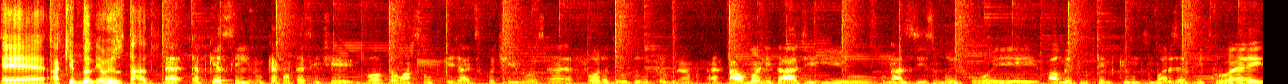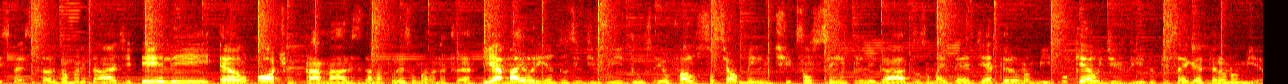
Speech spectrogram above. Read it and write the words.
é aquilo dali é o resultado. É, é porque assim, o que acontece? A gente volta a um assunto que já discutimos é, fora do, do programa. É, a humanidade e o, o nazismo ele foi, ao mesmo tempo que um dos maiores eventos cruéis da história da humanidade, ele é ótimo para análise da natureza humana, certo? E a maioria dos indivíduos, eu falo socialmente, são sempre ligados a uma ideia de heteronomia. O que é o indivíduo que segue a heteronomia?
